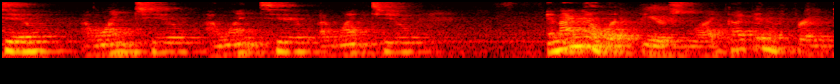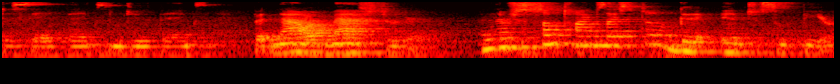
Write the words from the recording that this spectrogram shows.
to, I want to, I want to, I want to. And I know what fear's like. I've been afraid to say things and do things, but now I've mastered it. And there's sometimes I still get into some fear.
